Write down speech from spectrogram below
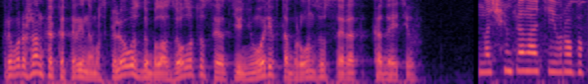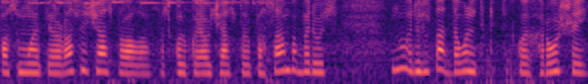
Криворожанка Катерина Москальова здобула золото серед юніорів та бронзу серед кадетів. На чемпионате Европы по сумо я первый раз участвовала, поскольку я участвую по самбо, борюсь. Ну, результат довольно-таки такой хороший.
